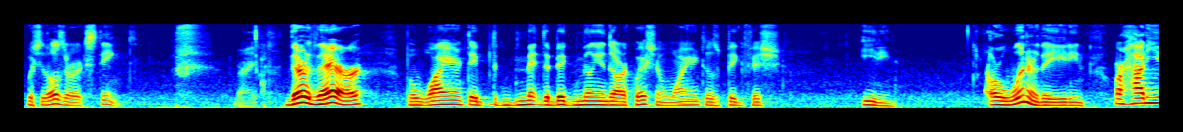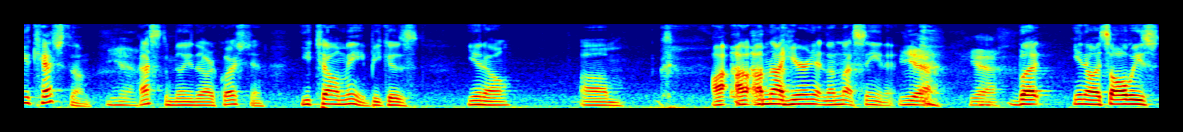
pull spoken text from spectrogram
which those are extinct. Right. They're there, but why aren't they? The, the big million dollar question: Why aren't those big fish eating? Or when are they eating? Or how do you catch them? Yeah. That's the million dollar question. You tell me because, you know, um, I, I, I'm not hearing it and I'm not seeing it. Yeah. Yeah. But you know, it's always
